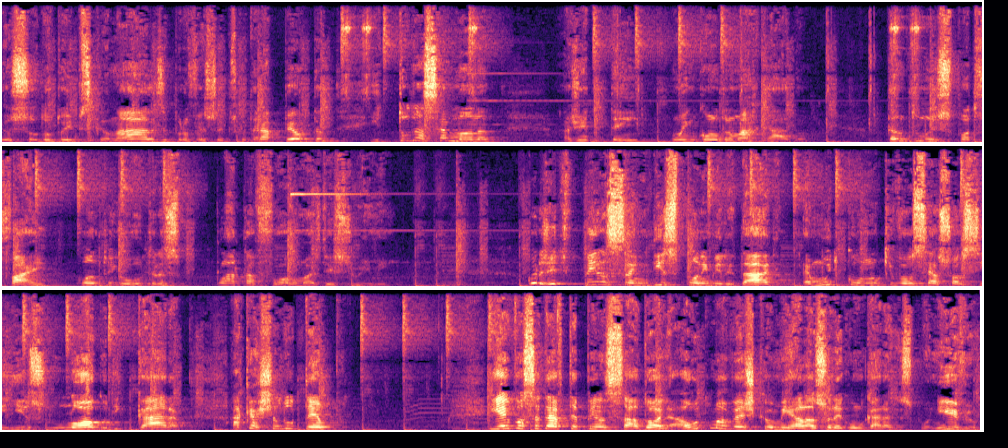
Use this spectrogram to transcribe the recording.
eu sou doutor em psicanálise, professor e psicoterapeuta, e toda semana a gente tem um encontro marcado, tanto no Spotify quanto em outras plataformas de streaming. Quando a gente pensa em disponibilidade, é muito comum que você associe isso logo de cara à questão do tempo. E aí você deve ter pensado, olha, a última vez que eu me relacionei com um cara disponível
